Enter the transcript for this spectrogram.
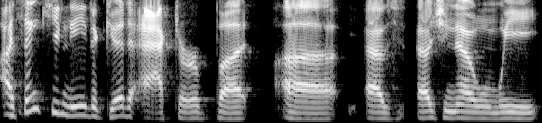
I think you need a good actor, but uh, as as you know, when we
